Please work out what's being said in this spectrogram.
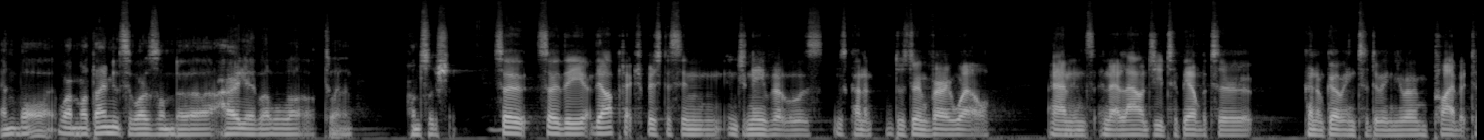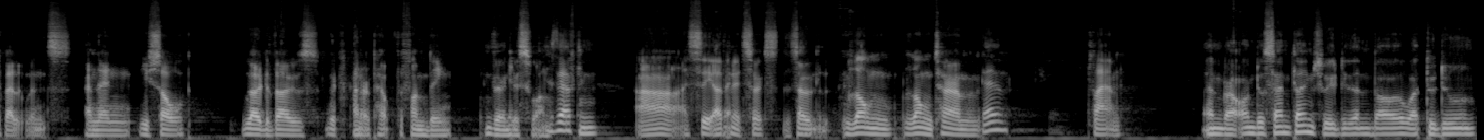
And uh, one more time, it was on the high level uh, to consumption. So so the the architecture business in, in Geneva was was kind of was doing very well and and it allowed you to be able to kind of go into doing your own private developments and then you sold a load of those which kind of helped the funding Then this one. Exactly. Ah, I see. Okay, so it's so long long term Yeah. plan. And uh, on the same time, we didn't know what to do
